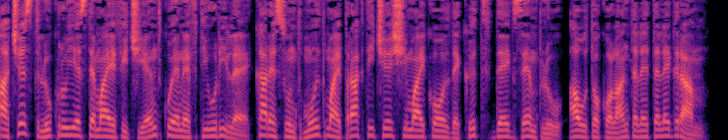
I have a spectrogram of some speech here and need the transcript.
Acest lucru este mai eficient cu NFT-urile, care sunt mult mai practice și mai cool decât, de exemplu, autocolantele Telegram.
